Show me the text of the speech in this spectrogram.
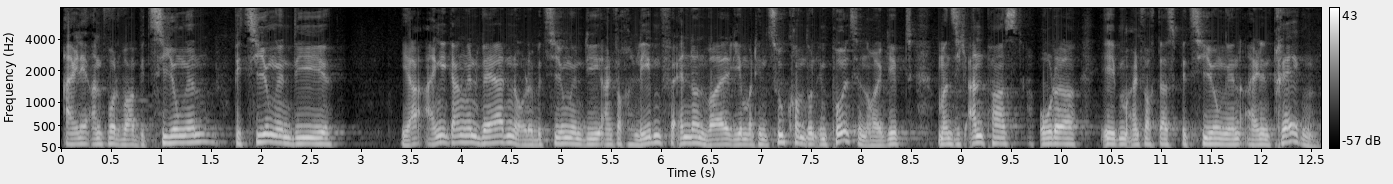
Eine Antwort war Beziehungen. Beziehungen, die ja, eingegangen werden oder Beziehungen, die einfach Leben verändern, weil jemand hinzukommt und Impulse neu gibt, man sich anpasst oder eben einfach, dass Beziehungen einen prägen.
